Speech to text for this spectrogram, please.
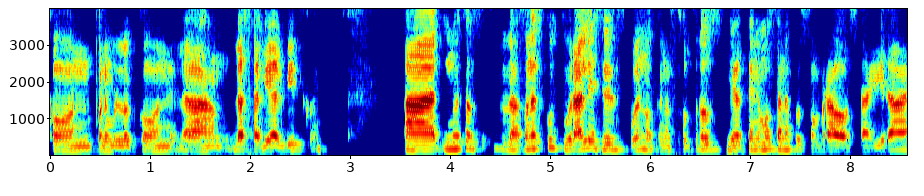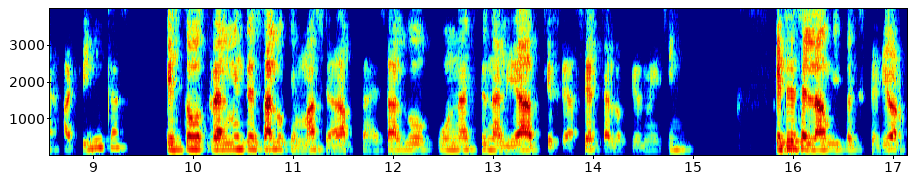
con, por ejemplo, con la, la salida del Bitcoin. a nuestras razones culturales es, bueno, que nosotros ya tenemos tan acostumbrados a ir a, clínicas, esto realmente es algo que más se adapta, es algo, una externalidad que se acerca a lo que es medicina. Este es el ámbito exterior.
